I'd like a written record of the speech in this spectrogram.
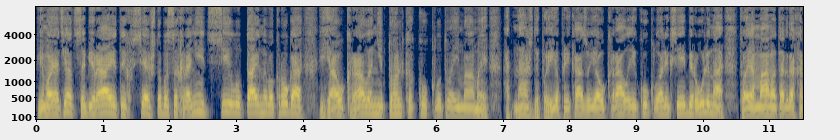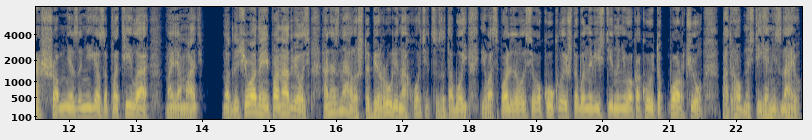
и мой отец собирает их все, чтобы сохранить силу тайного круга. Я украла не только куклу твоей мамы. Однажды по ее приказу я украла и куклу Алексея Берулина. Твоя мама тогда хорошо мне за нее заплатила. Моя мать но для чего она ей понадобилась? Она знала, что Берулин охотится за тобой, и воспользовалась его куклой, чтобы навести на него какую-то порчу. Подробностей я не знаю.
